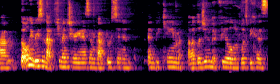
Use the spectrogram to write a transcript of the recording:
um, the only reason that humanitarianism got boosted and, and became a legitimate field was because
